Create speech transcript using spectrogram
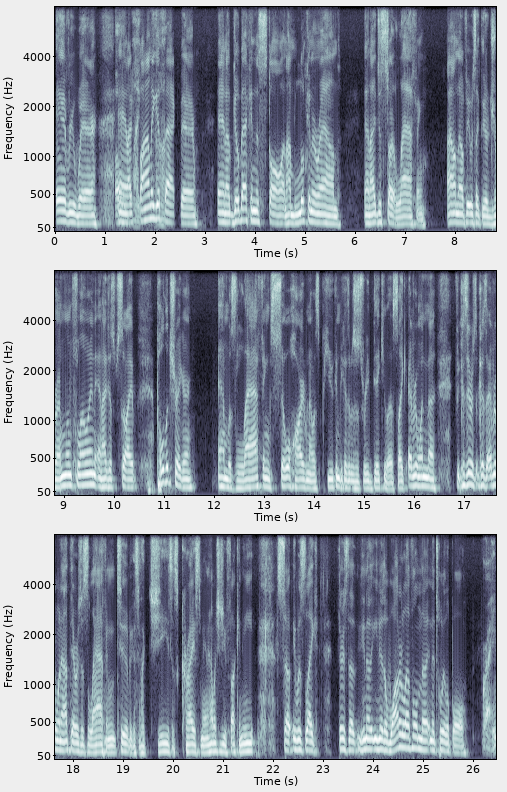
everywhere, Oh and I finally God. get back there, and I'll go back in the stall, and I'm looking around, and I just start laughing. I don't know if it was like the adrenaline flowing, and I just so I pulled the trigger and was laughing so hard when I was puking because it was just ridiculous. Like everyone, uh, because there was because everyone out there was just laughing too because they're like, Jesus Christ, man, how much did you fucking eat? So it was like there's the you know you know the water level in the in the toilet bowl. Right.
